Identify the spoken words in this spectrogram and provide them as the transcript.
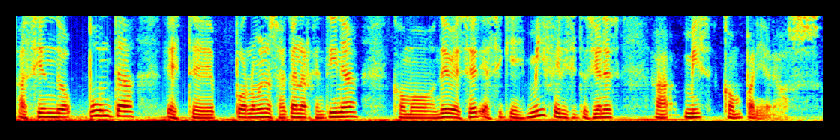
haciendo punta, este, por lo menos acá en la Argentina, como debe ser. Así que mis felicitaciones a mis compañeros.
